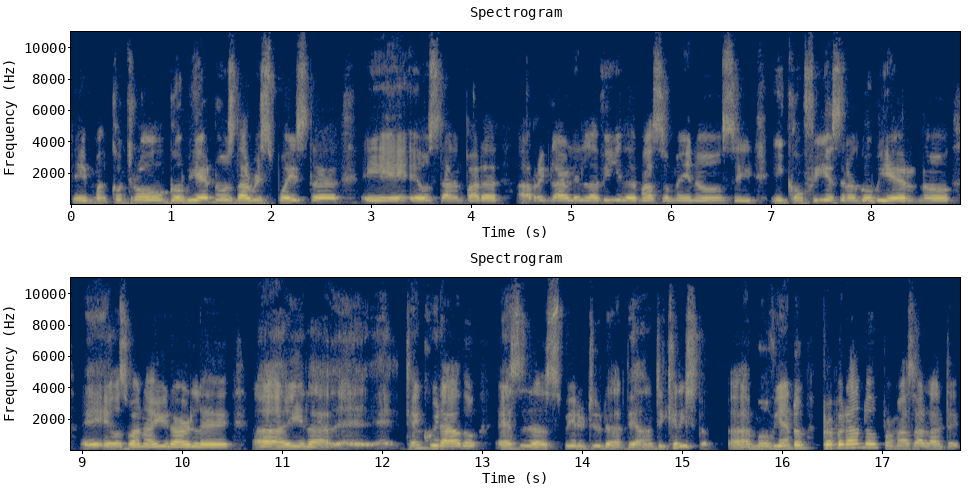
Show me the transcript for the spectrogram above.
de control, gobiernos, la respuesta, y ellos están para arreglarle la vida más o menos y, y en el gobierno, ellos van a ayudarle. y la, ten cuidado, ese es el espíritu del anticristo, uh, moviendo, preparando por más adelante.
